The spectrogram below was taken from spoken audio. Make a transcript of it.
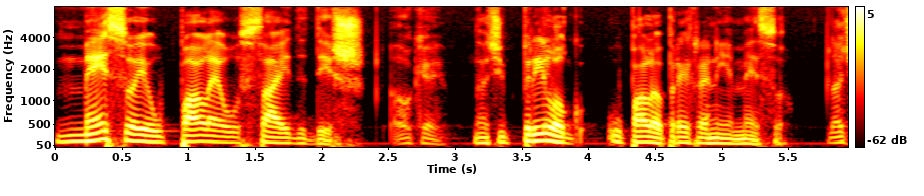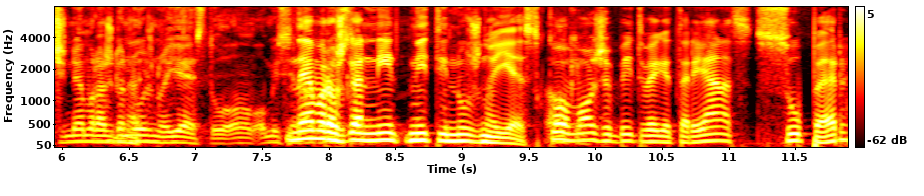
Meso je u paleo side dish. Okay. Znači, prilog u paleo prehrani je meso. Znači ne moraš ga nužno jest. ne moraš ga niti, nužno jest. Ko može biti vegetarijanac, super,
